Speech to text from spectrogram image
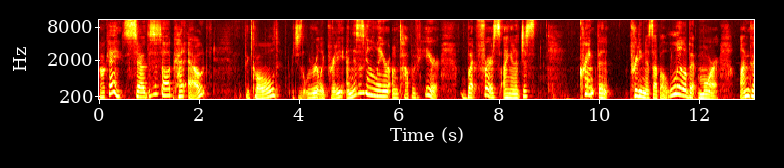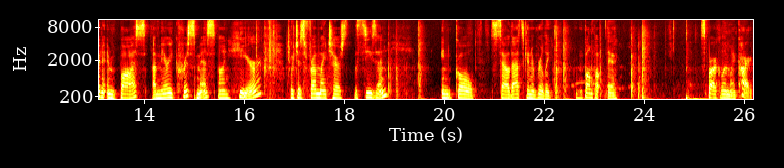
Okay, so this is all cut out, the gold, which is really pretty, and this is gonna layer on top of here. But first, I'm gonna just crank the prettiness up a little bit more. I'm gonna emboss a Merry Christmas on here, which is from my Cherish the Season in gold. So that's gonna really bump up the sparkle in my card.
